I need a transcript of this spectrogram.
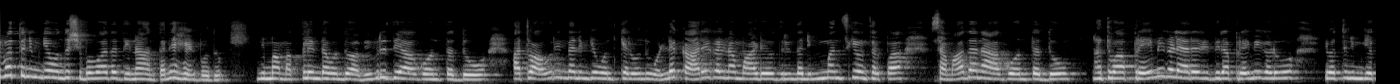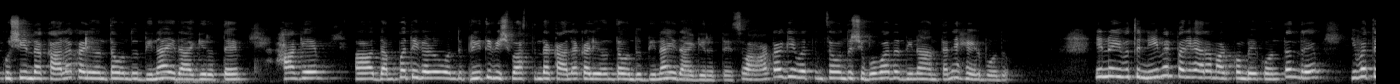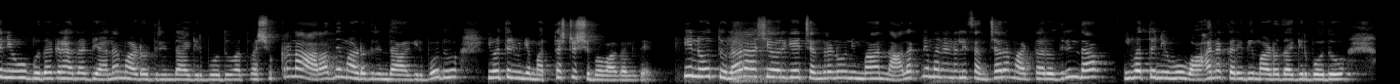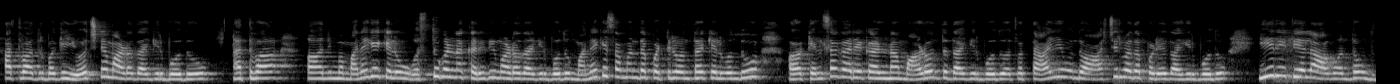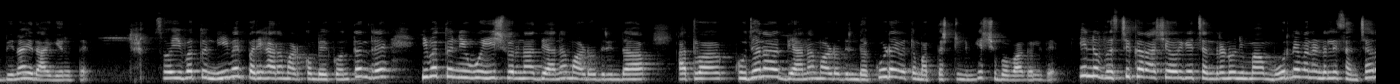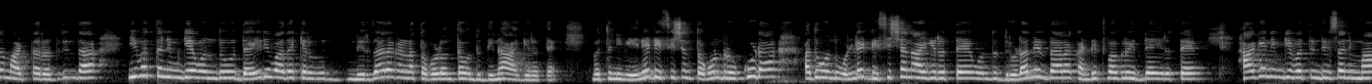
ಇವತ್ತು ನಿಮಗೆ ಒಂದು ಶುಭವಾದ ದಿನ ಅಂತಲೇ ಹೇಳ್ಬೋದು. ನಿಮ್ಮ ಮಕ್ಕಳಿಂದ ಒಂದು ಅಭಿವೃದ್ಧಿ ಆಗುವಂಥದ್ದು ಅಥವಾ ಅವರಿಂದ ನಿಮಗೆ ಒಂದು ಕೆಲವೊಂದು ಒಳ್ಳೆ ಕಾರ್ಯಗಳನ್ನ ಮಾಡಿರೋದ್ರಿಂದ ನಿಮ್ಮ ಮನಸ್ಸಿಗೆ ಒಂದು ಸ್ವಲ್ಪ ಸಮಾಧಾನ ಆಗುವಂಥದ್ದು ಅಥವಾ ಪ್ರೇಮಿಗಳು ಯಾರ್ಯಾರು ಇದ್ದೀರಾ ಪ್ರೇಮಿಗಳು ಇವತ್ತು ನಿಮಗೆ ಖುಷಿಯಿಂದ ಕಾಲ ಕಳೆಯುವಂಥ ಒಂದು ದಿನ ಇದಾಗಿರುತ್ತೆ. ಹಾಗೆ ದಂಪತಿಗಳು ಒಂದು ಪ್ರೀತಿ ವಿಶ್ವಾಸದಿಂದ ಕಾಲ ಕಳೆಯುವಂಥ ಒಂದು ದಿನ ಇದಾಗಿರುತ್ತೆ. ಸೊ ಹಾಗಾಗಿ ಇವತ್ತಿನ ಸಹ ಒಂದು ಶುಭವಾದ ದಿನ ಅಂತಲೇ ಹೇಳ್ಬೋದು. ಇನ್ನು ಇವತ್ತು ನೀವೇನು ಪರಿಹಾರ ಮಾಡ್ಕೊಬೇಕು ಅಂತಂದರೆ, ಇವತ್ತು ನೀವು ಬುಧಗ್ರಹದ ಧ್ಯಾನ ಮಾಡೋದ್ರಿಂದ ಆಗಿರ್ಬೋದು ಅಥವಾ ಶುಕ್ರನ ಆರಾಧನೆ ಮಾಡೋದ್ರಿಂದ ಆಗಿರ್ಬೋದು, ಇವತ್ತು ನಿಮಗೆ ಮತ್ತಷ್ಟು ಶುಭವಾಗಲಿದೆ. ಇನ್ನು ತುಲಾರಾಶಿಯವರಿಗೆ ಚಂದ್ರನು ನಿಮ್ಮ ನಾಲ್ಕನೇ ಮನೆಯಲ್ಲಿ ಸಂಚಾರ ಮಾಡ್ತಾ ಇರೋದ್ರಿಂದ ಇವತ್ತು ನೀವು ವಾಹನ ಖರೀದಿ ಮಾಡೋದಾಗಿರ್ಬೋದು ಅಥವಾ ಅದ್ರ ಬಗ್ಗೆ ಯೋಚನೆ ಮಾಡೋದಾಗಿರ್ಬೋದು ಅಥವಾ ನಿಮ್ಮ ಮನೆಗೆ ಕೆಲವು ವಸ್ತುಗಳನ್ನ ಖರೀದಿ ಮಾಡೋದಾಗಿರ್ಬೋದು, ಮನೆಗೆ ಸಂಬಂಧಪಟ್ಟಿರುವಂಥ ಕೆಲವೊಂದು ಕೆಲಸ ಕಾರ್ಯಗಳನ್ನ ಮಾಡೋವಂಥದ್ದಾಗಿರ್ಬೋದು ಅಥವಾ ತಾಯಿಯ ಒಂದು ಆಶೀರ್ವಾದ ಪಡೆಯೋದಾಗಿರ್ಬೋದು, ಈ ರೀತಿಯೆಲ್ಲ ಆಗುವಂಥ ಒಂದು ದಿನ ಇದಾಗಿರುತ್ತೆ. ಸೊ ಇವತ್ತು ನೀವೇನು ಪರಿಹಾರ ಮಾಡ್ಕೊಬೇಕು ಅಂತಂದರೆ, ಇವತ್ತು ನೀವು ಈಶ್ವರನ ಧ್ಯಾನ ಮಾಡೋದ್ರಿಂದ ಅಥವಾ ಕುಜನ ಧ್ಯಾನ ಮಾಡೋದ್ರಿಂದ ಕೂಡ ಇವತ್ತು ಮತ್ತಷ್ಟು ನಿಮಗೆ ಶುಭವಾಗಲಿದೆ. ಇನ್ನು ವೃಶ್ಚಿಕ ರಾಶಿಯವರಿಗೆ ಚಂದ್ರನು ನಿಮ್ಮ ಮೂರನೇ ಮನೆಯಲ್ಲಿ ಸಂಚಾರ ಮಾಡ್ತಾ ಇರೋದ್ರಿಂದ ಇವತ್ತು ನಿಮಗೆ ಒಂದು ಧೈರ್ಯವಾದ ಕೆಲವು ನಿರ್ಧಾರಗಳನ್ನ ತಗೊಳ್ಳುವಂಥ ಒಂದು ದಿನ ಆಗಿರುತ್ತೆ. ಇವತ್ತು ನೀವು ಏನೇ ಡಿಸಿಷನ್ ತೊಗೊಂಡ್ರೂ ಕೂಡ ಅದು ಒಂದು ಒಳ್ಳೆ ಡಿಸಿಷನ್ ಆಗಿರುತ್ತೆ, ಒಂದು ದೃಢ ನಿರ್ಧಾರ ಖಂಡಿತವಾಗ್ಲೂ ಇದ್ದೇ ಇರುತ್ತೆ. ಹಾಗೆ ನಿಮಗೆ ಇವತ್ತಿನ ದಿವಸ ನಿಮ್ಮ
